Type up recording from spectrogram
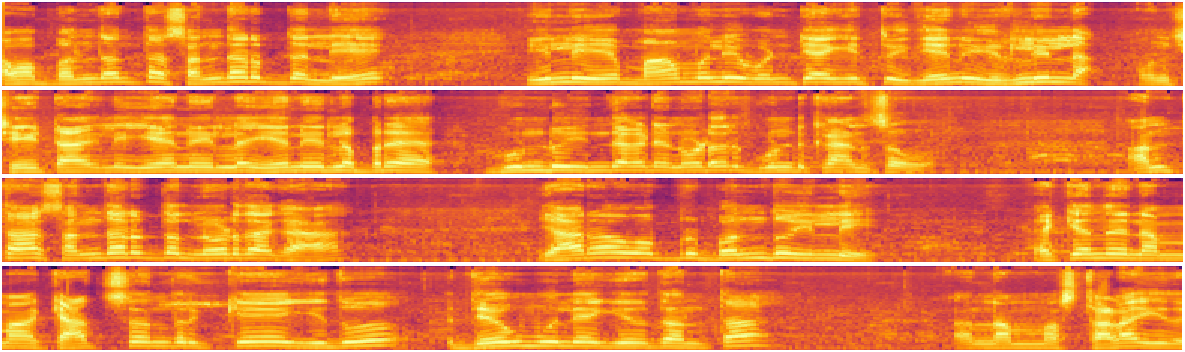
ಅವ ಬಂದಂಥ ಸಂದರ್ಭದಲ್ಲಿ ಇಲ್ಲಿ ಮಾಮೂಲಿ ಒಂಟಿಯಾಗಿತ್ತು, ಇದೇನು ಇರಲಿಲ್ಲ. ಒಂದು ಶೀಟ್ ಆಗಲಿ, ಏನೂ ಇಲ್ಲ ಏನೂ ಇಲ್ಲ, ಬರೀ ಗುಂಡು ಹಿಂದಗಡೆ ನೋಡಿದ್ರೆ ಗುಂಡು ಕಾಣಿಸೋವು. ಅಂಥ ಸಂದರ್ಭದಲ್ಲಿ ನೋಡಿದಾಗ ಯಾರೋ ಒಬ್ಬರು ಬಂದು ಇಲ್ಲಿ ಯಾಕೆಂದರೆ ನಮ್ಮ ಕ್ಯಾತ್ಸಂದ್ರಕ್ಕೆ ಇದು ದೇವಮೂಲೆಗಿರಿದಂಥ ನಮ್ಮ ಸ್ಥಳ ಇದು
